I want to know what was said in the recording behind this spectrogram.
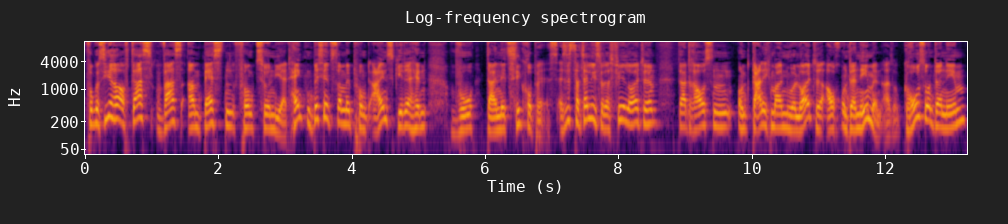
Fokussiere auf das, was am besten funktioniert. Hängt ein bisschen zusammen mit Punkt 1, geh dahin, wo deine Zielgruppe ist. Es ist tatsächlich so, dass viele Leute da draußen und gar nicht mal nur Leute, auch Unternehmen, also große Unternehmen,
